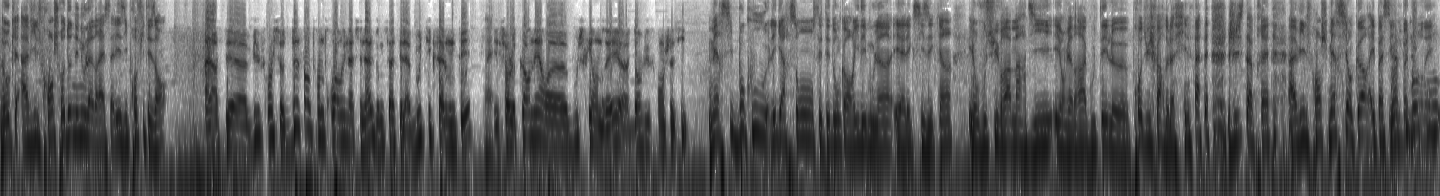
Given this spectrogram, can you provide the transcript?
Donc, à Villefranche, redonnez-nous l'adresse. Allez-y, profitez-en. Alors c'est euh, Villefranche sur 233 rue Nationale, donc ça c'est la boutique Salon. Ouais. Et sur le corner euh, Boucherie André, euh, dans Villefranche aussi. Merci beaucoup les garçons. C'était donc Henri Desmoulins et Alexis Zéquin. Et on vous suivra mardi et on viendra goûter le produit phare de la finale juste après à Villefranche. Merci encore et passez Merci une bonne beaucoup. journée.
